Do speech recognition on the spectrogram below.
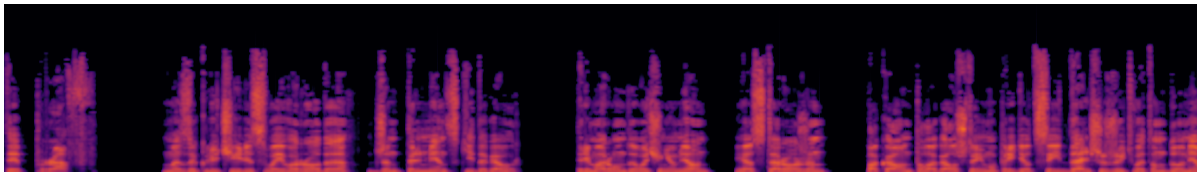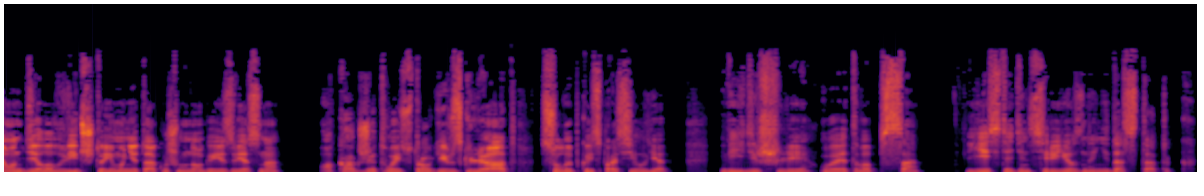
«Ты прав. Мы заключили своего рода джентльменский договор. Тремаронда очень умен и осторожен. Пока он полагал, что ему придется и дальше жить в этом доме, он делал вид, что ему не так уж много известно. «А как же твой строгий взгляд?» — с улыбкой спросил я. «Видишь ли, у этого пса есть один серьезный недостаток.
